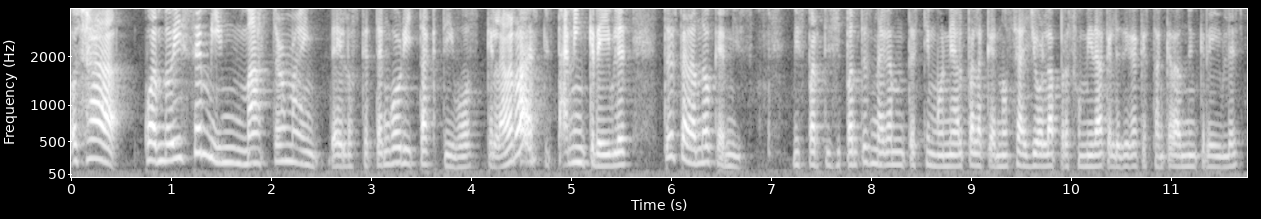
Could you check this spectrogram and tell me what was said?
O sea, cuando hice mi mastermind de los que tengo ahorita activos, que la verdad es que están increíbles, estoy esperando que mis, mis participantes me hagan un testimonial para que no sea yo la presumida que les diga que están quedando increíbles.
